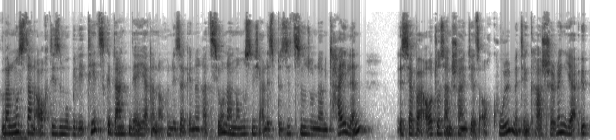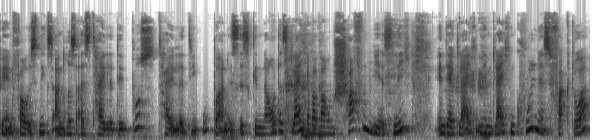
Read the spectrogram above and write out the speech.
man muss dann auch diesen Mobilitätsgedanken, der ja dann auch in dieser Generation, an, man muss nicht alles besitzen, sondern teilen, ist ja bei Autos anscheinend jetzt auch cool mit den Carsharing. Ja, ÖPNV ist nichts anderes als Teile den Bus, Teile die U-Bahn. Es ist genau das Gleiche. Aber warum schaffen wir es nicht, in der gleichen, in dem gleichen Coolness-Faktor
